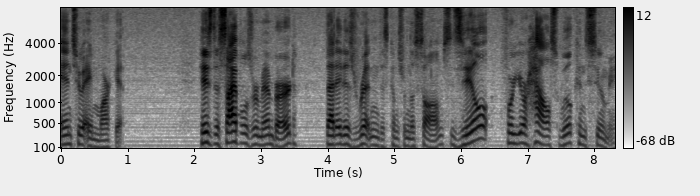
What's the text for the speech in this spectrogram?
into a market. His disciples remembered that it is written, this comes from the Psalms, zeal for your house will consume me.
